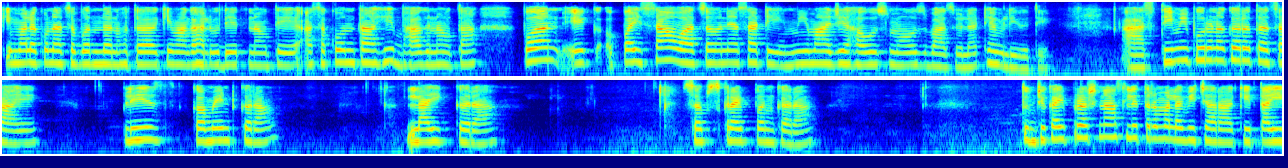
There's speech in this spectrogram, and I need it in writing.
की मला कुणाचं बंधन होतं किंवा घालू देत नव्हते असा कोणताही भाग नव्हता. पण एक पैसा वाचवण्यासाठी मी माझी हौस मौज बाजूला ठेवली होती. आज ती मी पूर्ण करतच आहे. प्लीज कमेंट करा लाईक करा सबस्क्राईब पण करा. तुमचे काही प्रश्न असले तर मला विचारा की ताई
